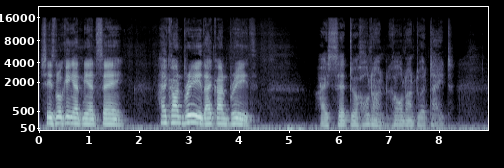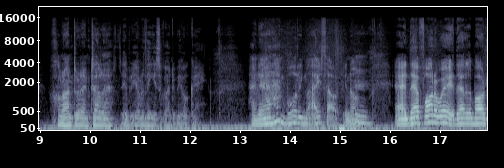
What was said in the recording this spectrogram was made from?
She's looking at me and saying, I can't breathe, I can't breathe. I said to her, hold on, hold on to her tight. Hold on to her and tell her every- everything is going to be okay. And, and I'm bawling my eyes out, you know. And they're far away. They're about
